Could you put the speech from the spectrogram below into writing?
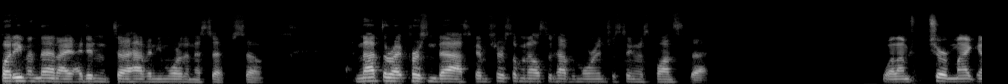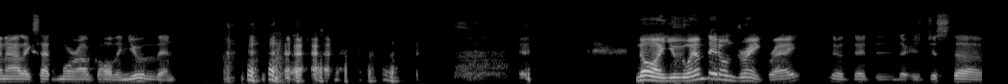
But even then, I, I didn't uh, have any more than a sip. So, not the right person to ask. I'm sure someone else would have a more interesting response to that. Well, I'm sure Mike and Alex had more alcohol than you then. no, in UM they don't drink, right? There- It's just, uh,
